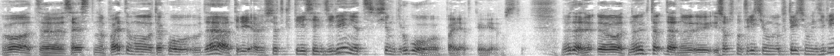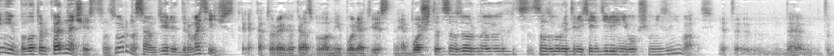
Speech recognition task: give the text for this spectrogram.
Вот, э, соответственно, поэтому такого, да, три, все-таки третье отделение это совсем другого порядка ведомства. Ну да, э, вот, ну и, да, ну, и собственно, третьем, в третьем отделении была только одна часть цензуры, на самом деле драматическая, которая как раз была наиболее ответственная. Больше-то цензурного, цензурой третье отделение, в общем, не занималось. Это, да, это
